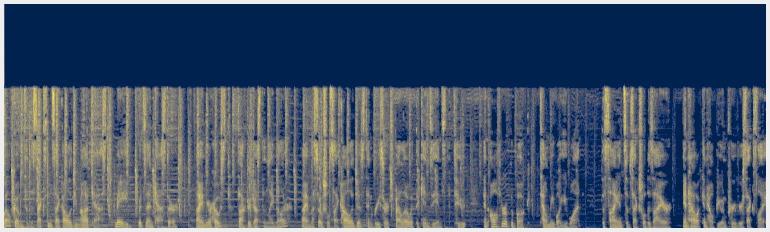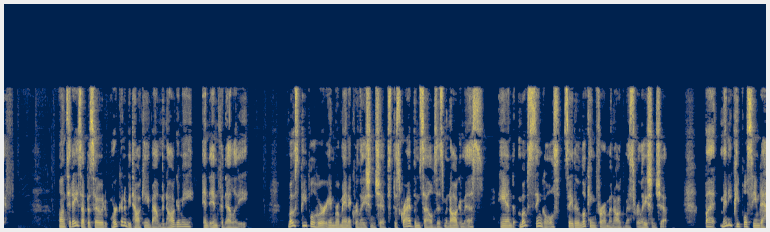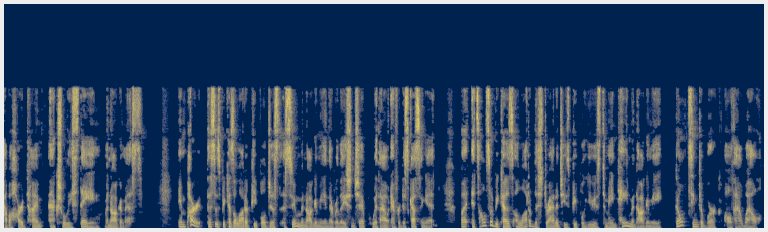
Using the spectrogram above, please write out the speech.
Welcome to the Sex and Psychology Podcast, made with Zencastr. I am your host, Dr. Justin Lehmiller. I am a social psychologist and research fellow at the Kinsey Institute and author of the book, Tell Me What You Want The Science of Sexual Desire and How It Can Help You Improve Your Sex Life. On today's episode, we're going to be talking about monogamy and infidelity. Most people who are in romantic relationships describe themselves as monogamous, and most singles say they're looking for a monogamous relationship. But many people seem to have a hard time actually staying monogamous. In part, this is because a lot of people just assume monogamy in their relationship without ever discussing it. But it's also because a lot of the strategies people use to maintain monogamy don't seem to work all that well.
